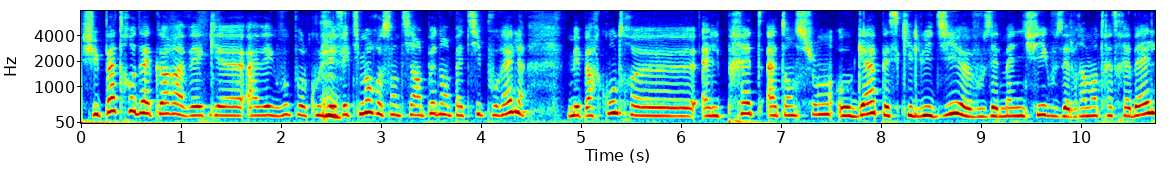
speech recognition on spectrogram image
Je suis pas trop d'accord avec, euh, avec vous pour le coup. J'ai effectivement ressenti un peu d'empathie pour elle, mais par contre, elle prête attention au gars parce qu'il lui dit Vous êtes magnifique, vous êtes vraiment très très belle.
